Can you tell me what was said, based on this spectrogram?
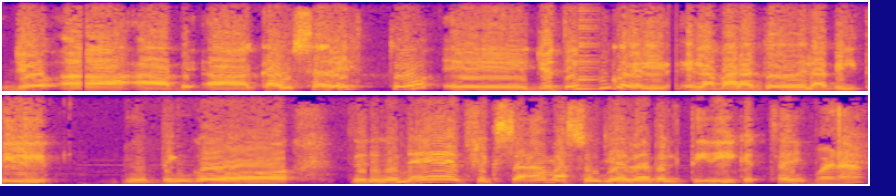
Yo, a, a- a causa de esto, eh, yo tengo el, el aparato del Apple TV. Yo tengo, yo tengo Netflix, Amazon y Apple TV, ¿cachai? Buena.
